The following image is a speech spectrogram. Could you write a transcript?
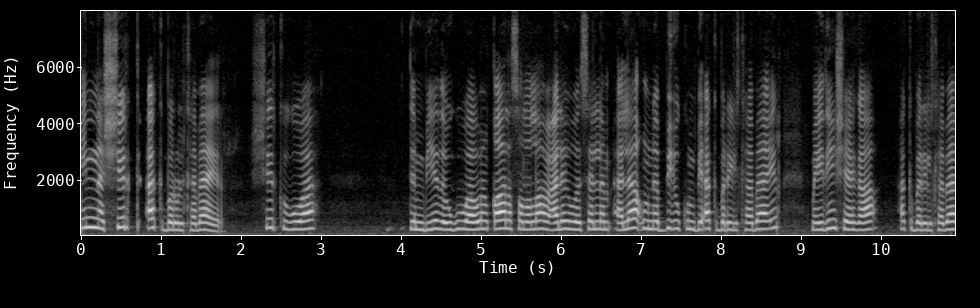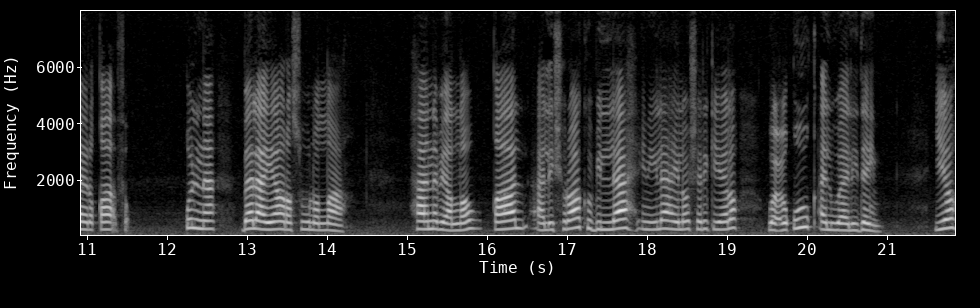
إن الشرك أكبر الكبائر. شرك هو الدنبيذ أقوى وين قال صلى الله عليه وسلم ألا أنبئكم بأكبر الكبائر؟ ما ميدين شيغا أكبر الكبائر قاف قلنا بلى يا رسول الله. ها نبي الله قال الإشراك بالله إن إله لو شريك له وعقوق الوالدين. يا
